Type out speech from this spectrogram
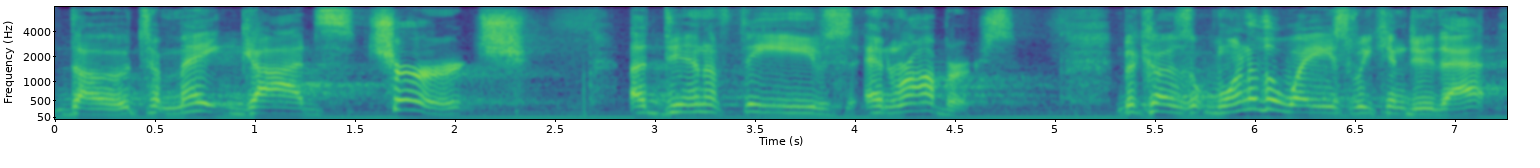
though, to make God's church a den of thieves and robbers. Because one of the ways we can do that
